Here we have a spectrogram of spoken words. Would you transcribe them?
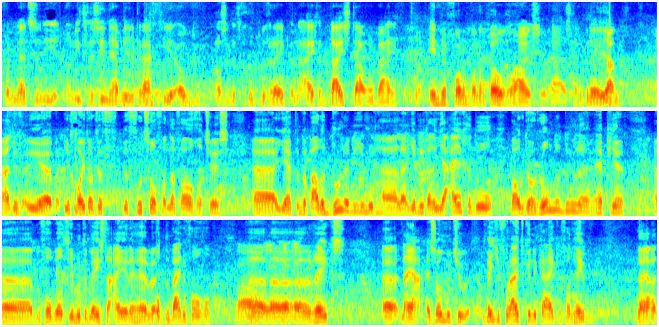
Voor de mensen die het nog niet gezien hebben, je krijgt hier ook, als ik het goed begreep, een eigen dice tower bij. In de vorm van een vogelhuisje. Ja, dat is toch briljant. Ja, dus je, je gooit ook het, het voedsel van de vogeltjes. Eh, je hebt bepaalde doelen die je moet halen. Je hebt niet alleen je eigen doel, maar ook de ronde doelen heb je. Eh, bijvoorbeeld, je moet de meeste eieren hebben op de weidevogel Oh, ja, ja, eh, ja. eh, reeks. Eh, nou ja, en zo moet je een beetje vooruit kunnen kijken van... Hey, nou ja,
